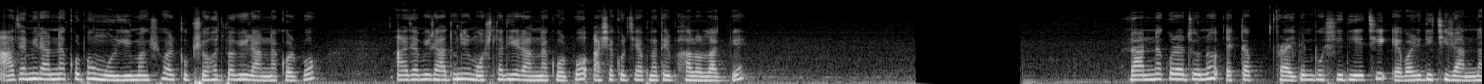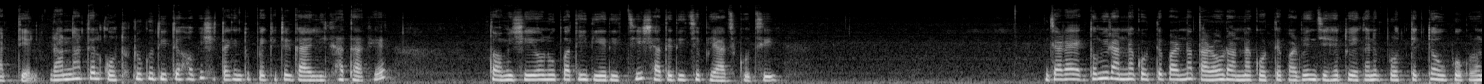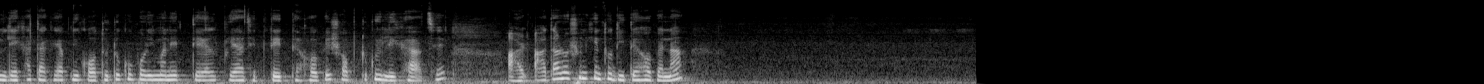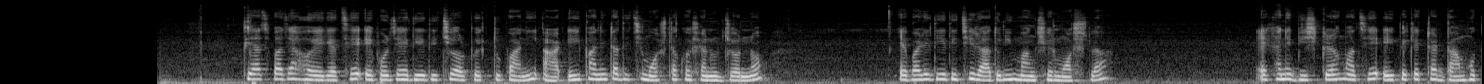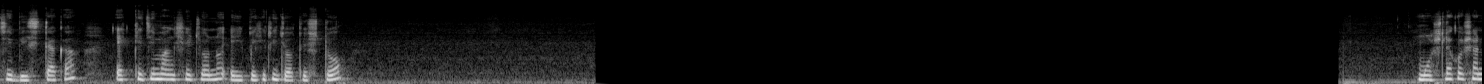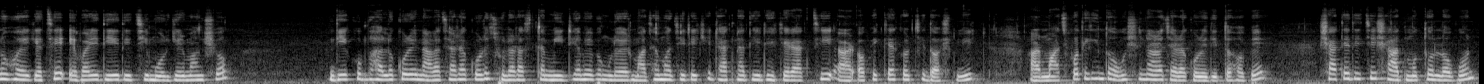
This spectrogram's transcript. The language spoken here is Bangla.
আজ আমি রান্না করব মুরগির মাংস আর খুব সহজভাবেই রান্না করব। আজ আমি রাঁধুনির মশলা দিয়ে রান্না করব। আশা করছি আপনাদের ভালো লাগবে। রান্না করার জন্য একটা ফ্রাই প্যান বসিয়ে দিয়েছি। এবারে দিচ্ছি রান্নার তেল। রান্নার তেল কতটুকু দিতে হবে সেটা কিন্তু প্যাকেটের গায়ে লেখা থাকে। তো আমি সেই অনুপাতেই দিয়ে দিচ্ছি। সাথে দিচ্ছি পেঁয়াজ কুচি। যারা একদমই রান্না করতে পারেন না, তারাও রান্না করতে পারবেন। যেহেতু এখানে প্রত্যেকটা উপকরণ লেখা থাকে, আপনি কতটুকু পরিমাণে তেল, পেঁয়াজ দিতে হবে সবটুকুই লেখা আছে। আর আদা, রসুন কিন্তু দিতে হবে না। পেঁয়াজ ভাজা হয়ে গেছে। এ পর্যায়ে দিয়ে দিচ্ছি অল্প একটু পানি। আর এই পানিটা দিচ্ছি মশলা কষানোর জন্য। এবারে দিয়ে দিচ্ছি রাঁধুনি মাংসের মশলা। এখানে বিশ গ্রাম আছে, এই প্যাকেটটার দাম হচ্ছে বিশ টাকা। এক কেজি মাংসের জন্য এই প্যাকেটই যথেষ্ট। মশলা কষানো হয়ে গেছে, এবারে দিয়ে দিচ্ছি মুরগির মাংস। দিয়ে খুব ভালো করে নাড়াচাড়া করে ছোলা রাসটা মিডিয়াম এবং লোয়ের মাঝামাঝি রেখে ঢাকনা দিয়ে ঢেকে রাখছি আর অপেক্ষা করছি দশ মিনিট। আর মাঝপথে কিন্তু অবশ্যই নাড়াচাড়া করে দিতে হবে। সাথে দিচ্ছি স্বাদ মতো লবণ।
